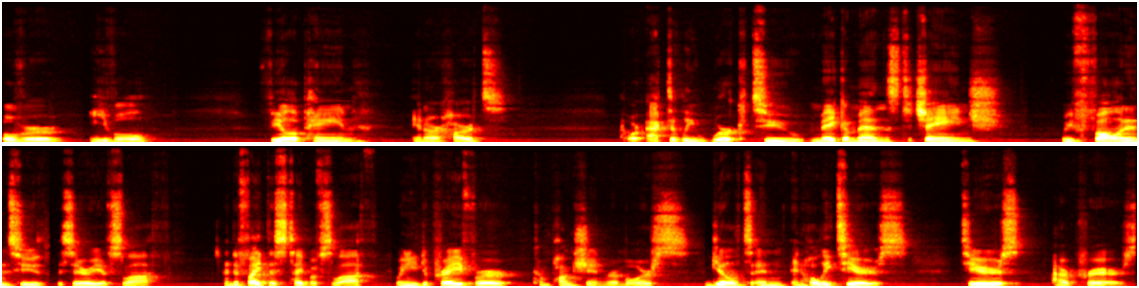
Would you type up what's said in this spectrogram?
over evil, feel a pain in our hearts, or actively work to make amends to change, we've fallen into this area of sloth. And to fight this type of sloth, we need to pray for compunction, remorse, guilt, and, and holy tears. Tears are prayers.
